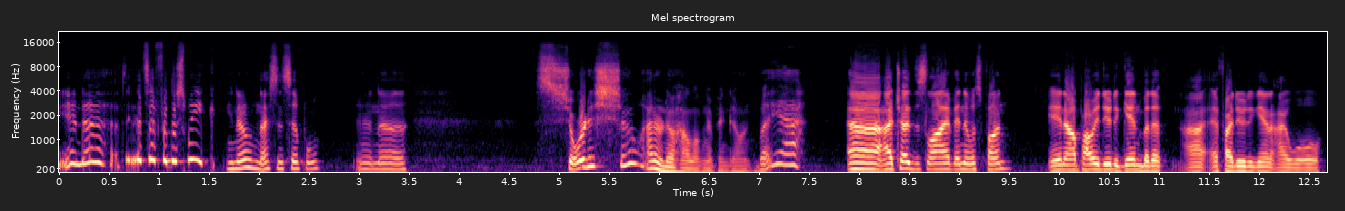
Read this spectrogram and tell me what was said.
and uh, I think that's it for this week. You know, nice and simple and uh, shortest show. I don't know how long I've been going, but yeah, uh, I tried this live and it was fun. And I'll probably do it again. But if, uh, if I do it again, I will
